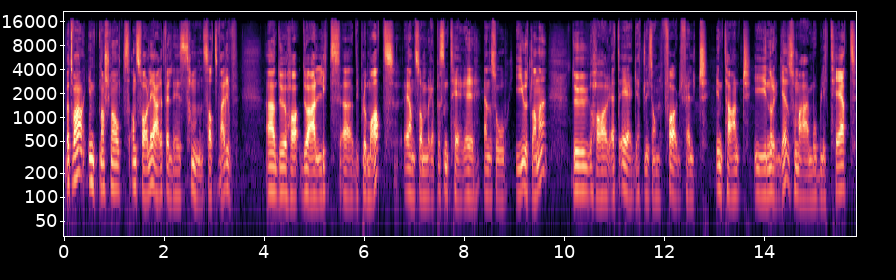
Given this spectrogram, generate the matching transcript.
Vet du hva? Internasjonalt ansvarlig er et veldig sammensatt verv. Eh, du, har, du, er litt eh, diplomat, en som representerer NSO i utlandet. Du har et eget liksom, fagfelt internt i Norge, som er mobilitet,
